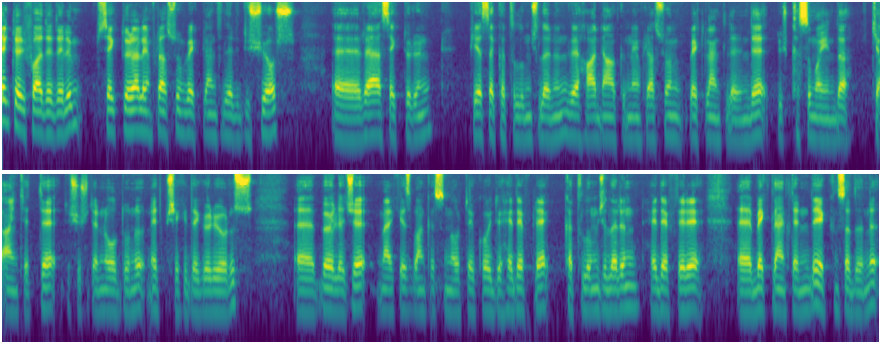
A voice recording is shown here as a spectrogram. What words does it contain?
Tekrar ifade edelim. Sektörel enflasyon beklentileri düşüyor. Ee, reel sektörün, piyasa katılımcılarının ve hane halkının enflasyon beklentilerinde Kasım ayındaki ankette düşüşlerin olduğunu net bir şekilde görüyoruz. Ee, böylece Merkez Bankası'nın ortaya koyduğu hedefle katılımcıların hedefleri e, beklentilerinin de yakınsadığını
